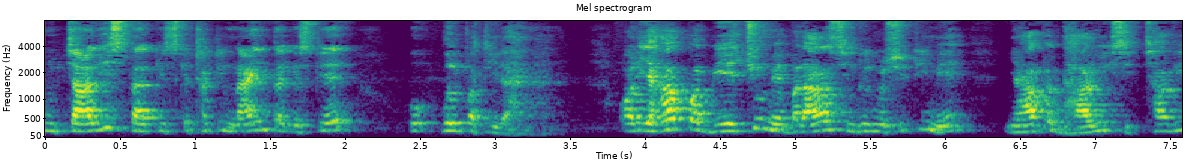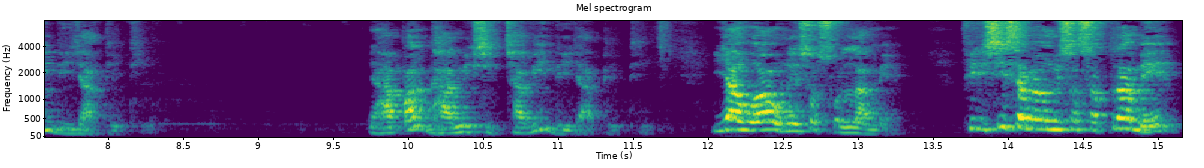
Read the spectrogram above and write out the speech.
उनचालीस तक इसके, थर्टी नाइन तक इसके कुलपति रहे हैं। और यहाँ पर बीएचयू में, बनारस हिंदू यूनिवर्सिटी में यहाँ पर धार्मिक शिक्षा भी दी जाती थी। यहाँ पर धार्मिक शिक्षा भी दी जाती थी। यह हुआ 1916 में। फिर इसी समय 1917 में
